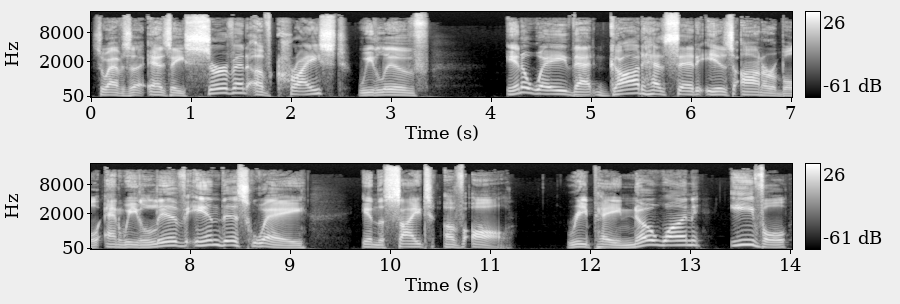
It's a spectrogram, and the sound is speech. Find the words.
So, as a, as a servant of Christ, we live in a way that God has said is honorable, and we live in this way in the sight of all. Repay no one evil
